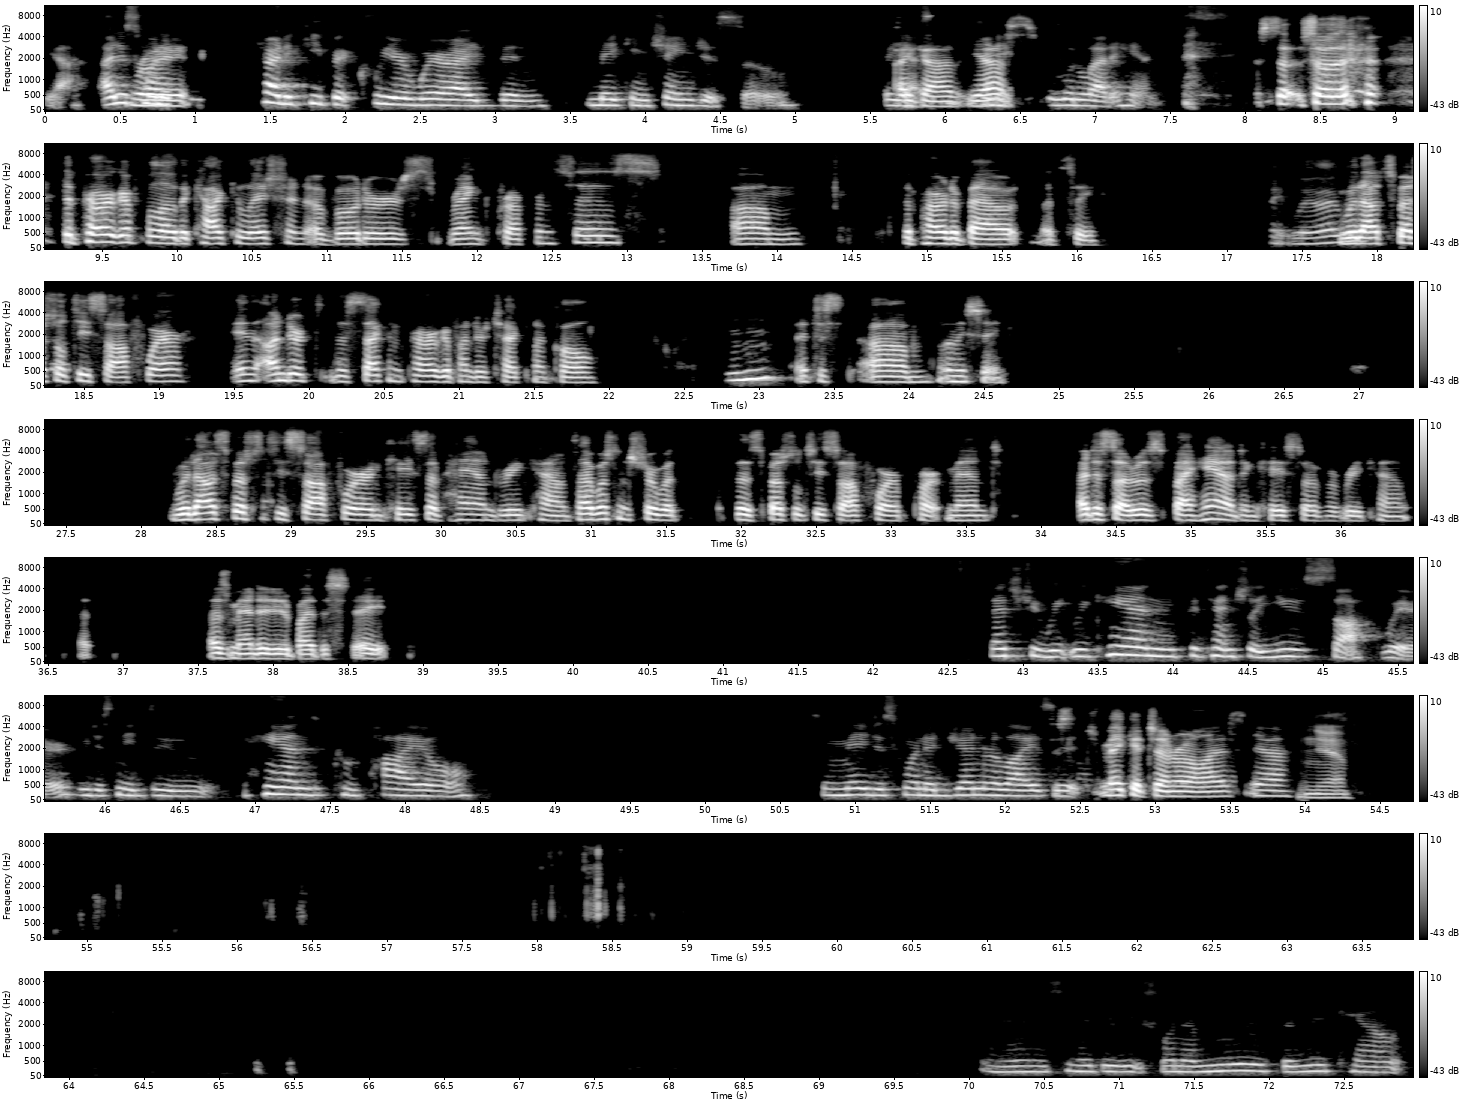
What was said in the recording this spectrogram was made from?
Yeah, I just want to try to keep it clear where I'd been making changes, so. but I got it, yes. A little out of hand. So, so the paragraph below the calculation of voters' rank preferences, um, the part about, let's see, Wait, where are we? without specialty software, in under the second paragraph under technical, Mhm. it just, um, let me see. Without specialty software in case of hand recounts, I wasn't sure what the specialty software part meant. I just thought it was by hand in case of a recount as mandated by the state. That's true. We, we can potentially use software. We just need to hand compile. So we may just want to generalize it. Make it generalized, yeah. Yeah. maybe we just want to move the recount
